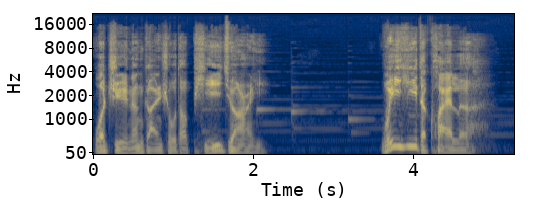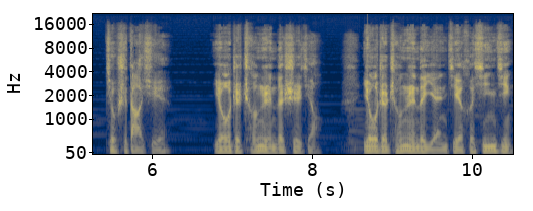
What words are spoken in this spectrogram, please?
我只能感受到疲倦而已。唯一的快乐，就是大学，有着成人的视角，有着成人的眼界和心境，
